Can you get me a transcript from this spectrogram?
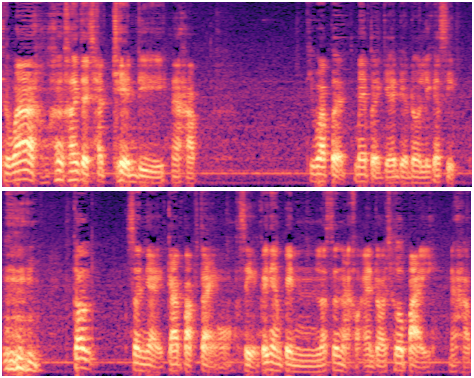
ถือว่าค่อนข้างจะชัดเจนดีนะครับ ที่ว่าเปิดไม่เปิดเยอะเดี๋ยวโดนลิขสิทธิ์ก็ ส่วนใหญ่การปรับแต่งเสียงก็ยังเป็นลักษณะของ Android ทั่วไปนะครับ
